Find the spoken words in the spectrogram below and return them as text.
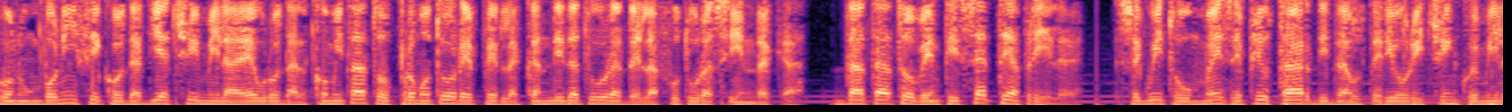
con un bonifico da 10.000 euro dal comitato promotore per la candidatura della futura sindaca, datato 27 aprile, seguito un mese più tardi da ulteriori 5.000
